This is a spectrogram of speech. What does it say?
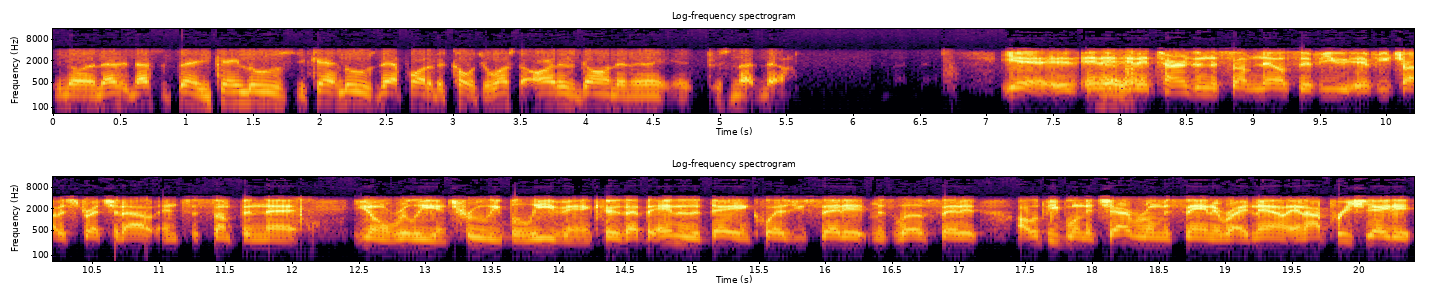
you know, and that, that's the thing. You can't lose you can't lose that part of the culture. Once the art is gone, then it, ain't- it's nothing there. Yeah, it, and, it, Yeah. and it turns into something else if you if you try to stretch it out into something that you don't really and truly believe in. Because at the end of the day, and Quez, you said it, Miss Love said it, all the people in the chat room is saying it right now, and I appreciate it.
